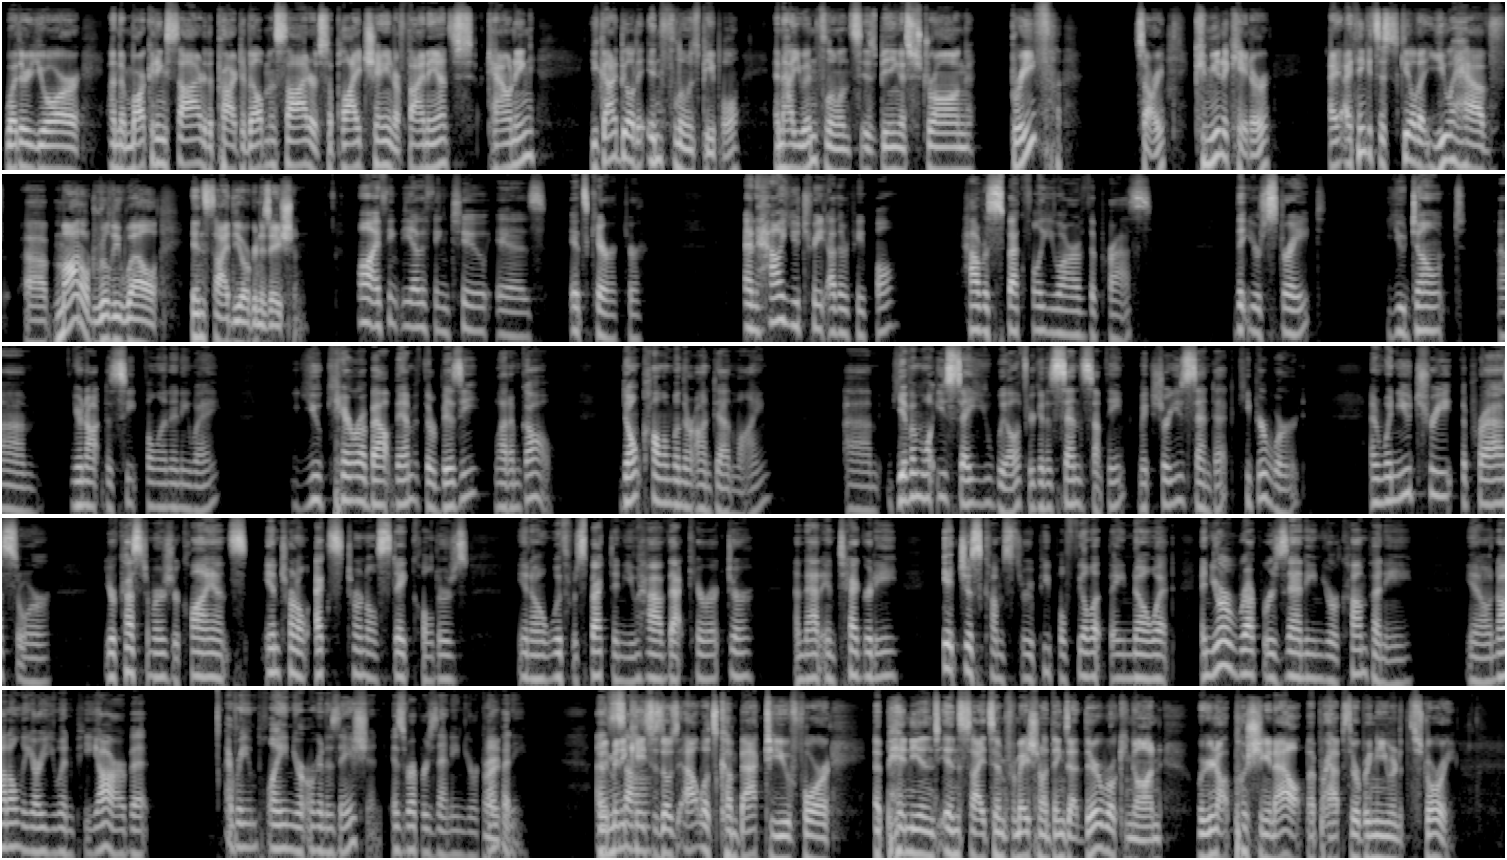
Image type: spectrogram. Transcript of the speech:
whether you're on the marketing side or the product development side or supply chain or finance, accounting, you got to be able to influence people. And how you influence is being a strong, brief, sorry, communicator. I, I think it's a skill that you have uh, modeled really well inside the organization. Well, I think the other thing too is its character and how you treat other people, how respectful you are of the press, that you're straight, you don't, um, you're not deceitful in any way. You care about them. If they're busy, let them go. Don't call them when they're on deadline. Um, give them what you say you will. If you're going to send something, make sure you send it. Keep your word. And when you treat the press or your customers, your clients, internal, external stakeholders, you know, with respect and you have that character and that integrity, it just comes through. People feel it, they know it, and you're representing your company. You know, not only are you in PR, but every employee in your organization is representing your company. Right. in many so, cases, those outlets come back to you for opinions, insights, information on things that they're working on where you're not pushing it out, but perhaps they're bringing you into the story.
